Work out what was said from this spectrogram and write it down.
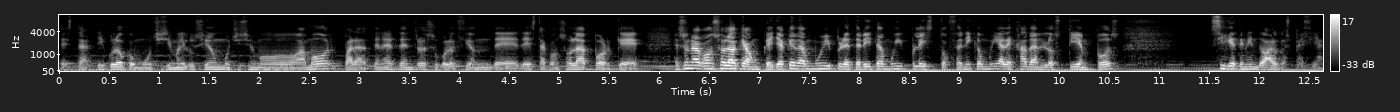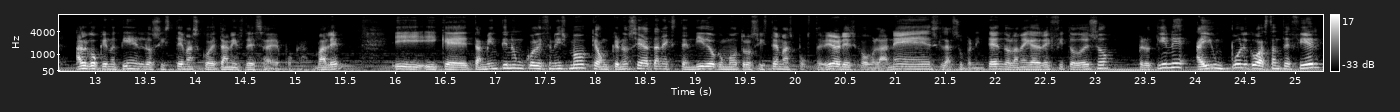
este artículo con muchísima ilusión, muchísimo amor para tener dentro de su colección de, de, esta consola porque es una consola que aunque ya queda muy preterita, muy pleistocénica, muy alejada en los tiempos, sigue teniendo algo especial, algo que no tienen los sistemas coetáneos de esa época, ¿vale? Y, que también tiene un coleccionismo que aunque no sea tan extendido como otros sistemas posteriores, como la NES, la Super Nintendo, la Mega Drive y todo eso, pero tiene ahí un público bastante fiel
